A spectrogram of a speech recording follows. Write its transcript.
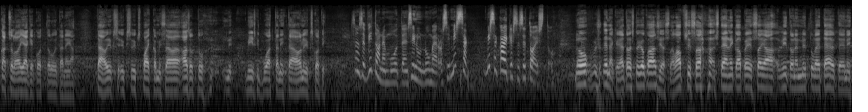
katsellaan jääkekotteluita. Ja tämä on yksi, yksi, yksi paikka, missä on asuttu 50 vuotta, niin tämä on yksi koti. Se on se vitonen muuten sinun numerosi. Missä, missä kaikessa se toistuu? No se näköjään toistuu joka asiassa. Lapsissa, Stanley Cupissa ja vitonen nyt tulee täyteen, niin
